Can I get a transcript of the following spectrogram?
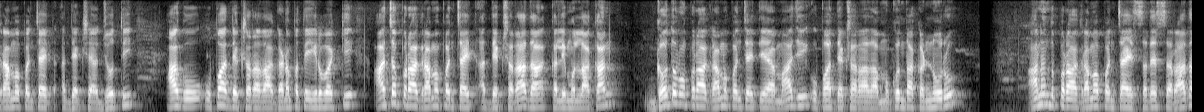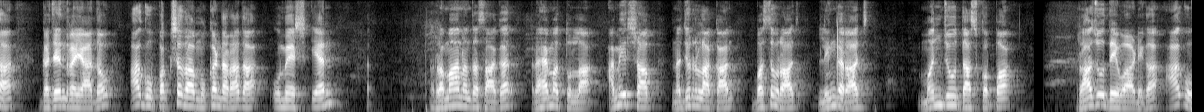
ಗ್ರಾಮ ಪಂಚಾಯತ್ ಅಧ್ಯಕ್ಷ ಜ್ಯೋತಿ ಹಾಗೂ ಉಪಾಧ್ಯಕ್ಷರಾದ ಗಣಪತಿ ಇರುವಕ್ಕಿ ಆಚಪುರ ಗ್ರಾಮ ಪಂಚಾಯತ್ ಅಧ್ಯಕ್ಷರಾದ ಕಲಿಮುಲ್ಲಾ ಖಾನ್ ಗೌತಮಪುರ ಗ್ರಾಮ ಪಂಚಾಯಿತಿಯ ಮಾಜಿ ಉಪಾಧ್ಯಕ್ಷರಾದ ಮುಕುಂದ ಕಣ್ಣೂರು, ಆನಂದಪುರ ಗ್ರಾಮ ಪಂಚಾಯತ್ ಸದಸ್ಯರಾದ ಗಜೇಂದ್ರ ಯಾದವ್ ಹಾಗೂ ಪಕ್ಷದ ಮುಖಂಡರಾದ ಉಮೇಶ್ ಎನ್, ರಮಾನಂದ ಸಾಗರ್, ರೆಹಮತ್ತುಲ್ಲಾ, ಅಮೀರ್ ಶಾಬ್, ನಜರುಲ್ಲಾ ಖಾನ್, ಬಸವರಾಜ್, ಲಿಂಗರಾಜ್, ಮಂಜು ದಾಸ್ಕೊಪ್ಪ, ರಾಜು ದೇವಾಡಿಗ ಹಾಗೂ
